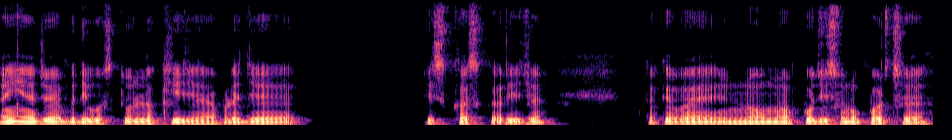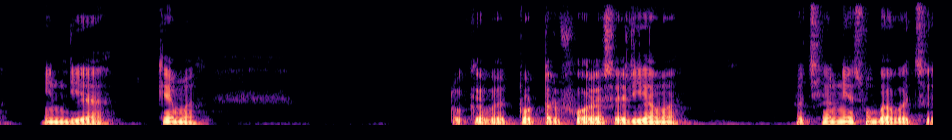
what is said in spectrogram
અહીંયા જો એ બધી વસ્તુ લખી છે, આપણે જે ડિસ્કસ કરી છે, તો કે ભાઈ નવમાં પોઝિશન ઉપર છે ઇન્ડિયા કેમાં? તો કે ભાઈ ટોટલ ફોરેસ્ટ એરિયામાં પછી અન્ય શું બાબત છે?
